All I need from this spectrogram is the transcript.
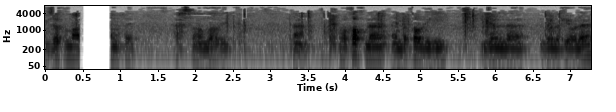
جزاكم الله خير. أحسن الله إليك. نعم. وقفنا عند قوله جل, جل في علاه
